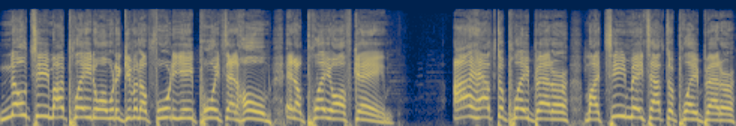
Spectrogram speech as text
No team I played on would have given up 48 points at home in a playoff game. I have to play better. My teammates have to play better.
